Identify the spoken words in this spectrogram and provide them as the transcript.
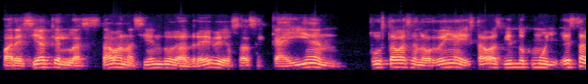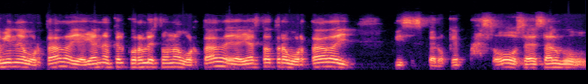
parecía que las estaban haciendo de adrede, o sea, se caían. Tú estabas en la ordeña y estabas viendo cómo esta viene abortada y allá en aquel corral está una abortada y allá está otra abortada y dices, pero ¿qué pasó? O sea, es algo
